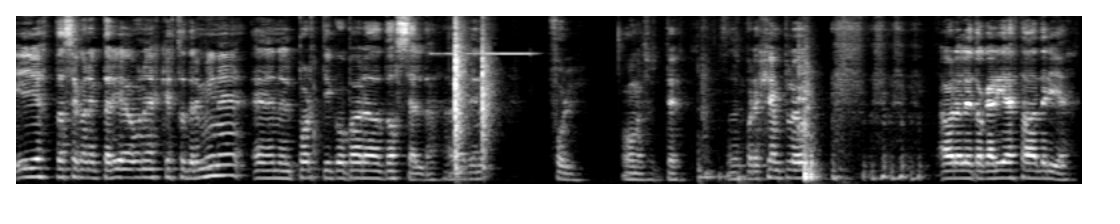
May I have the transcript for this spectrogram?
Y esta se conectaría una vez que esto termine en el pórtico para dos celdas. Tiene full. Oh, me asusté. Entonces, por ejemplo, ahora le tocaría esta batería.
